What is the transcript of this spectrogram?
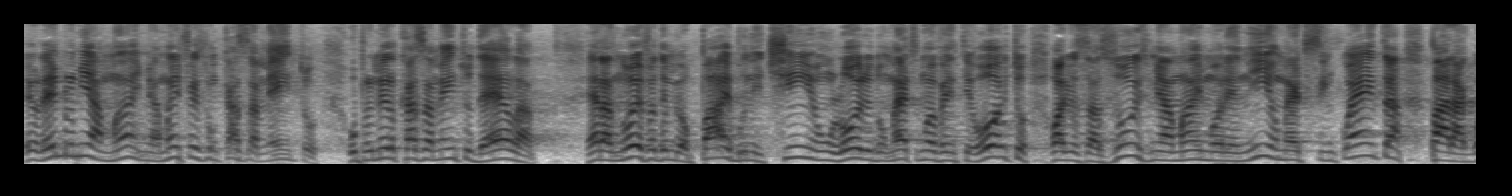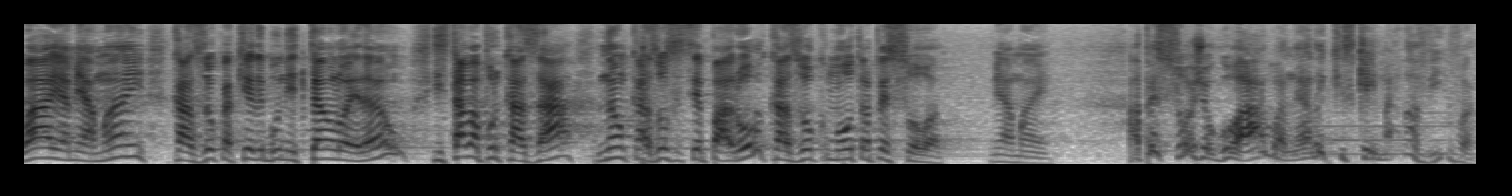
Eu lembro minha mãe, minha mãe fez um casamento, o primeiro casamento dela. Era noiva do meu pai, bonitinho, um loiro de 1,98m, olhos azuis, minha mãe moreninha, 1,50m, paraguaia, minha mãe, casou com aquele bonitão loirão, estava por casar, não casou, se separou, casou com uma outra pessoa, minha mãe. A pessoa jogou água nela e quis queimar ela viva.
